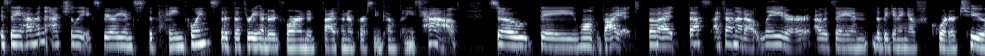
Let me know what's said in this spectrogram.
is they haven't actually experienced the pain points that the 300, 400, 500 person companies have. So they won't buy it. But that's, I found that out later, I would say in the beginning of quarter two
